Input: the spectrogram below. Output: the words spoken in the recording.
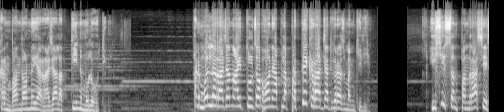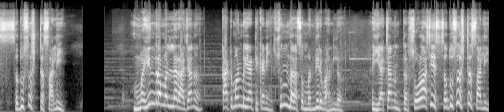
कारण बांधवांना या राजाला तीन मुलं होती. आणि मल्ल राजानं आई तुळजाभवाने आपल्या प्रत्येक राज्यात विराजमान केली. इसवी सन पंधराशे सदुसष्ट साली महिंद्र मल्ल राजानं काठमांडू या ठिकाणी सुंदर असं मंदिर बांधलं. आणि याच्यानंतर सोळाशे सदुसष्ट साली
